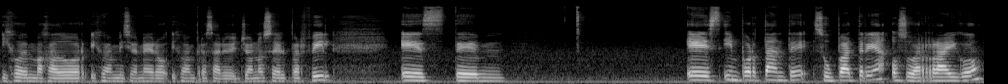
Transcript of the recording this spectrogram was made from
hijo de embajador, hijo de misionero, hijo de empresario, yo no sé el perfil este, es importante, su patria o su arraigo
